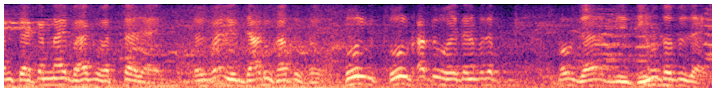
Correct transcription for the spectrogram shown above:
એમ સેકન્ડ ના ભાગ વધતા જાય? જાડું ખાતું હોય. થોલ થોલ ખાતું હોય તેને બધા બહુ ઝીણું થતું જાય.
